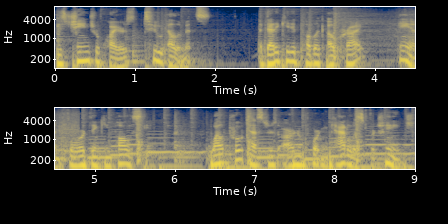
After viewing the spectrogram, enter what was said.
is change requires two elements a dedicated public outcry and forward thinking policy. While protesters are an important catalyst for change,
